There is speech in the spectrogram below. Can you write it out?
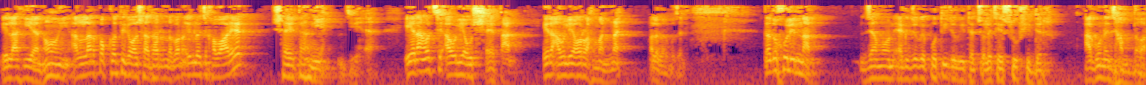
এলাহিয়া নয়, আল্লাহর পক্ষ থেকে অসাধারণ বরং এগুলো হচ্ছে খাওয়ারেক শৈতানিয়া জি হ্যাঁ। এরা হচ্ছে আউলিয়া উশায়তান এরা আউলিয়া রহমান নয়। ভালো করে বোঝেন। কাদুখলিন নার। যেমন এক যুগে প্রতিযোগিতা চলেছে সুফিদের আগুনে ঝাঁপ দেওয়ার।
